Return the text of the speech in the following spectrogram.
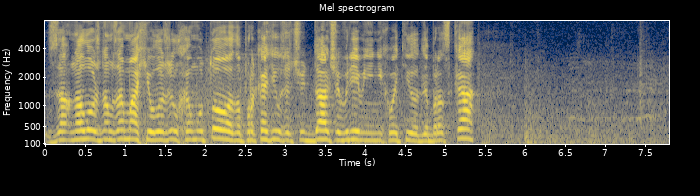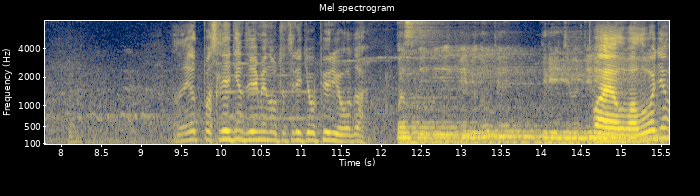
За, на ложном замахе уложил Хомутова, но прокатился чуть дальше. Времени не хватило для броска. А это последние две минуты третьего периода. Последние две минуты третьего периода. Павел Володин.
